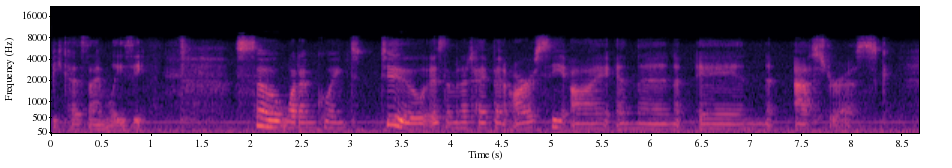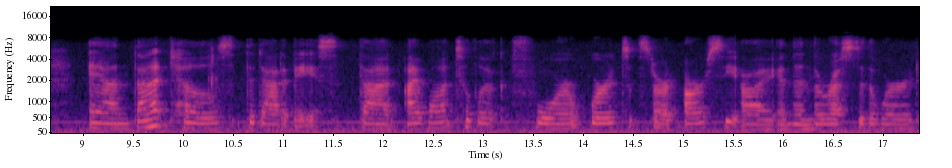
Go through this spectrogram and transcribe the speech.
because I'm lazy. So what I'm going to do is I'm going to type in RCI and then an asterisk. And that tells the database that I want to look for words that start RCI and then the rest of the word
